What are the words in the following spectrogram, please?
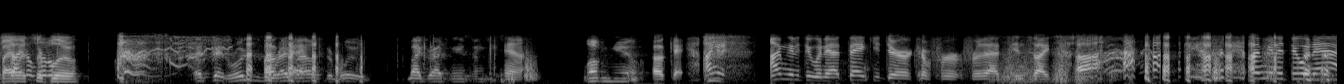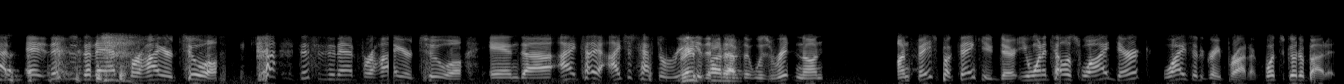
violets are blue. That's it. Roses are red, violets are blue. Mike Rasmussen, Yeah. loving you. Okay. I'm gonna. I'm going to do an ad. Thank you, Derica, for for that insight. Uh, I'm going to do an ad, and this is an ad for Hire Tool. this is an ad for Hire Tool, and uh, I tell you, I just have to read Great you the product. stuff that was written on on Facebook. Thank you, Derek. You want to tell us why, Derek? Why is it a great product? What's good about it?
